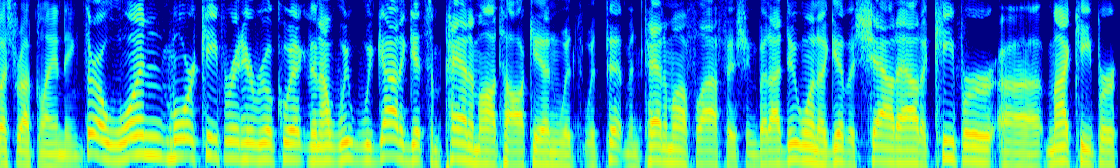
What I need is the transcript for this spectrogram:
West Rock Landing. Throw one more keeper in here real quick. Then I, we we got to get some Panama talk in with with Pittman, Panama fly fishing. But I do want to give a shout out. A keeper, uh, my keeper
